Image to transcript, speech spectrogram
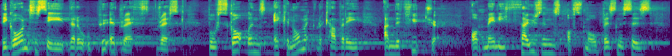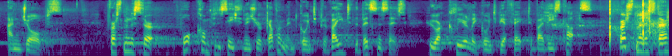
They go on to say that it will put at risk both Scotland's economic recovery and the future of many thousands of small businesses and jobs. First Minister, what compensation is your government going to provide to the businesses who are clearly going to be affected by these cuts? First Minister.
